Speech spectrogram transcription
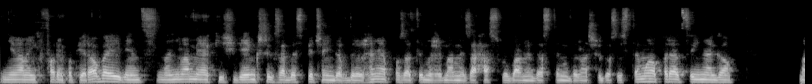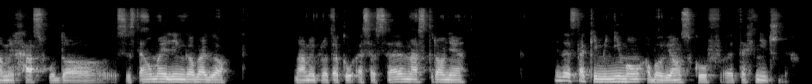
nie mamy ich w formie papierowej, więc no nie mamy jakichś większych zabezpieczeń do wdrożenia, poza tym, że mamy zahasłowany dostęp do naszego systemu operacyjnego, mamy hasło do systemu mailingowego, mamy protokół SSL na stronie i to jest takie minimum obowiązków technicznych.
